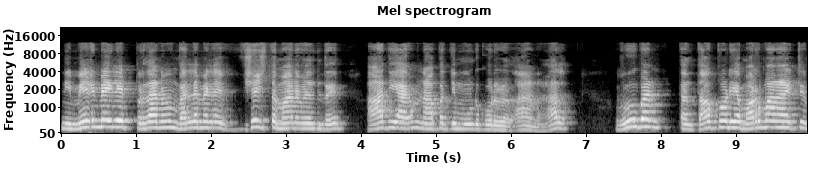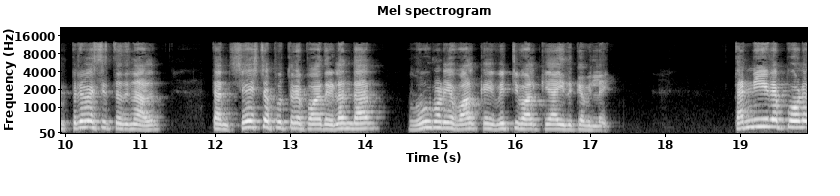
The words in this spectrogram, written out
நீ மேன்மையிலே பிரதானமும் வல்லமையிலே விசேஷமானவன் என்று ஆதியாகம் நாற்பத்தி மூன்று கூறுகிறது. ஆனால் ரூபன் தன் தாப்பனுடைய மர்மானாற்றின் பிரவேசித்ததினால் தன் சேஷ்ட புத்திர பாதை இழந்தார் ரூமுடைய வாழ்க்கை வெற்றி வாழ்க்கையாய் இருக்கவில்லை. தண்ணீரை போல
